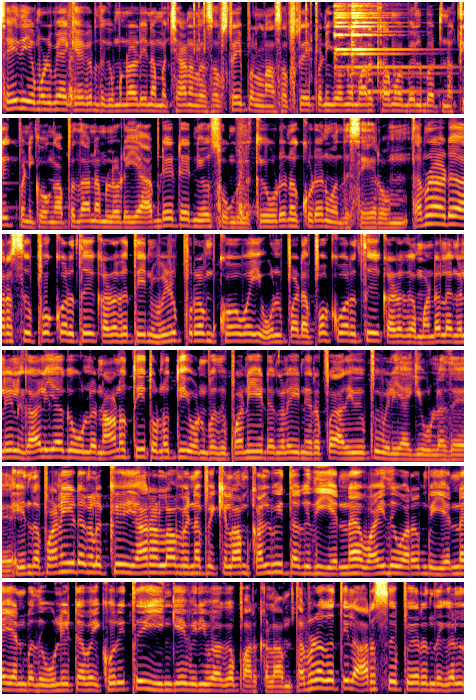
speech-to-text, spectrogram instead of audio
செய்தியை முழுமையாக கேட்கறதுக்கு முன்னாடி நம்ம சேனலை சப்ஸ்கிரைப் பண்ணலாம். சப்ஸ்கிரைப் பண்ணிக்கோங்க. மறக்காமல் பெல் பட்டனை கிளிக் பண்ணிக்கோங்க. அப்போ தான் நம்மளுடைய அப்டேட்டட் நியூஸ் உங்களுக்கு உடனுக்குடன் வந்து சேரும். தமிழ்நாடு அரசு போக்குவரத்து கழகத்தின் விழுப்புரம் கோவை உள்பட போக்குவரத்து கழக மண்டலங்களில் காலியாக உள்ள நானூற்றி தொண்ணூற்றி ஒன்பது பணியிடங்களை நிரப்ப அறிவிப்பு வெளியாகியுள்ளது. இந்த பணி பணியிடங்களுக்கு யாரெல்லாம் விண்ணப்பிக்கலாம் கல்வி தகுதி என்ன வயது வரம்பு என்ன என்பது உள்ளிட்டவை குறித்து இங்கே விரிவாக பார்க்கலாம். தமிழகத்தில் அரசு பேருந்துகள்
